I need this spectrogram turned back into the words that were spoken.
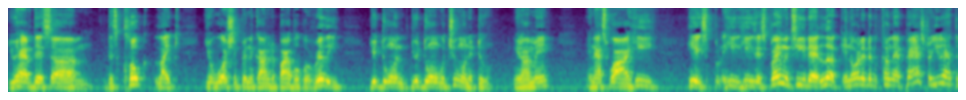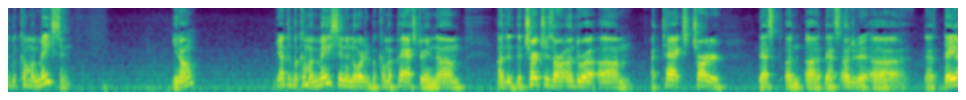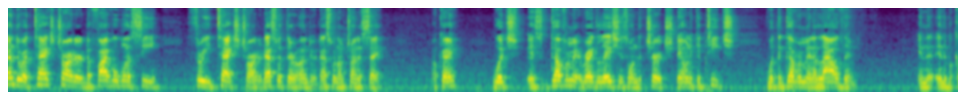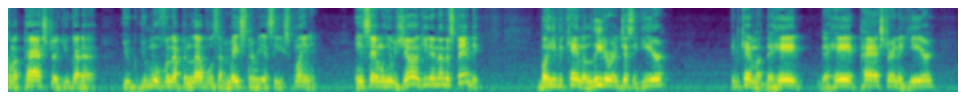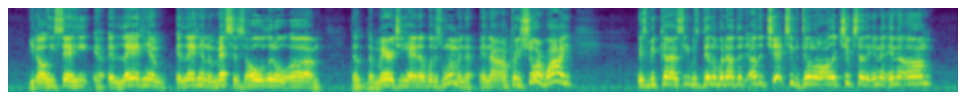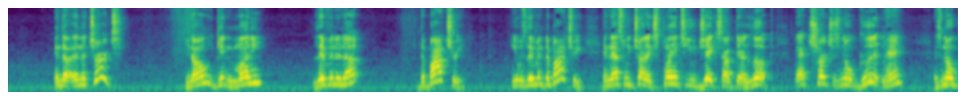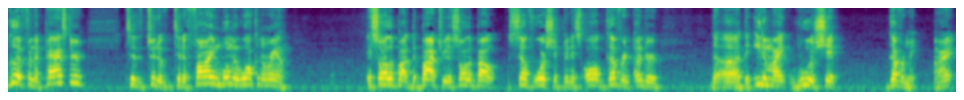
you have this um this cloak like you're worshiping the God of the Bible, but really you're doing you're doing what you want to do. You know what I mean? And that's why he he expl- he he's explaining to you that look, in order to become that pastor, you have to become a mason. You know, you have to become a mason in order to become a pastor, and um, other the churches are under a um a tax charter that's uh, uh that's under the uh they under a tax charter, the five hundred one c three tax charter. That's what they're under. That's what I'm trying to say. Okay, which is government regulations on the church. They only can teach what the government allow them. And, the, and to become a pastor, you gotta you you moving up in levels of masonry, as he explaining. And he said when he was young, he didn't understand it, but he became a leader in just a year. He became a, the head the head pastor in a year. You know, he said he it led him it led him to mess his whole little um the the marriage he had up with his woman, and I'm pretty sure why. Is because he was dealing with other other chicks. He was dealing with all the chicks in the in the um in the in the church. You know, getting money, living it up, debauchery. He was living debauchery. And that's what we try to explain to you jakes out there. Look, that church is no good, man. It's no good from the pastor to the to the to the fine woman walking around. It's all about debauchery. It's all about self-worship, and it's all governed under the uh the Edomite rulership government. All right,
